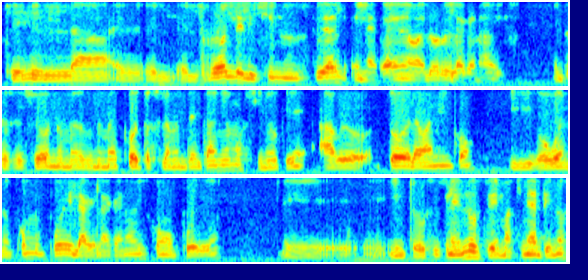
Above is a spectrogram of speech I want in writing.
que es el, rol de la higiene industrial en la cadena de valor de la cannabis. Entonces yo no me, no me acoto solamente en cáñamo, sino que abro todo el abanico y digo, bueno, ¿cómo puede la, la cannabis, cómo puede eh, introducirse en la industria? Imagínate, no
